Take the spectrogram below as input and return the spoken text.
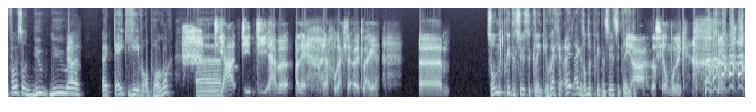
A24 heeft zo'n nieuw, nieuw Ja. eh, kijk gegeven op horror. Ja, die, die hebben... Allee, ja, hoe ga ik je dat uitleggen? Ehm, Zonder pretentieus te klinken. Hoe ga je uitleggen zonder pretentieus te klinken? ja, dat is heel moeilijk.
